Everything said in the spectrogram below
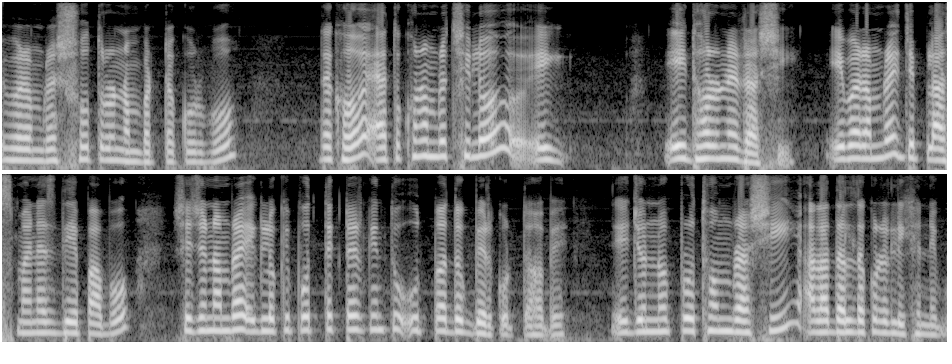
এবার আমরা সতেরো নাম্বারটা করব। দেখো, এতক্ষণ আমরা ছিল এই এই ধরনের রাশি। এবার আমরা এই যে প্লাস মাইনাস দিয়ে পাবো, সেজন্য আমরা এগুলোকে প্রত্যেকটার কিন্তু উৎপাদক বের করতে হবে। এই জন্য প্রথম রাশি আলাদা আলাদা করে লিখে নেব।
